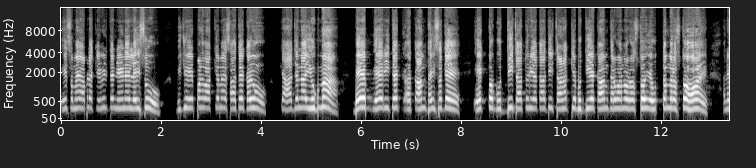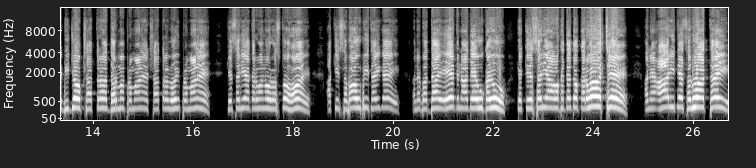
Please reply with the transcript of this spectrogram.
એ સમયે આપણે કેવી રીતે નિર્ણય લઈશું? બીજું એ પણ વાક્ય મેં સાથે કહ્યું કે આજના યુગમાં બે બે રીતે કામ થઈ શકે. એક તો બુદ્ધિ ચાતુર્યતાથી ચાણક્ય બુદ્ધિએ કામ કરવાનો રસ્તો એ ઉત્તમ રસ્તો હોય અને બીજો ક્ષાત્ર ધર્મ પ્રમાણે, ક્ષાત્ર લોહી પ્રમાણે કેસરિયા કરવાનો રસ્તો હોય. આખી સભા ઊભી થઈ ગઈ અને બધા એક નાદે એવું કહ્યું કે કેસરિયા આ વખતે તો કરવા જ છે. અને આ રીતે શરૂઆત થઈ.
